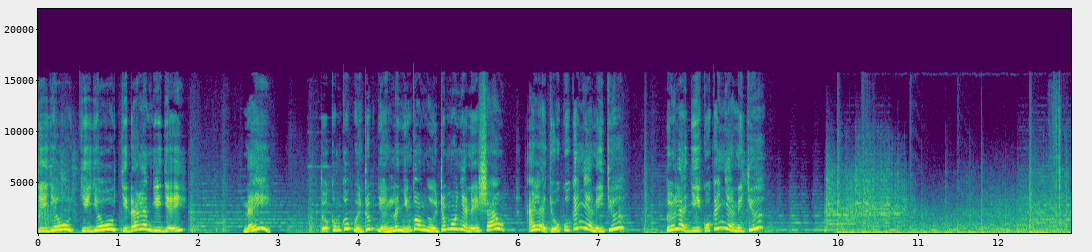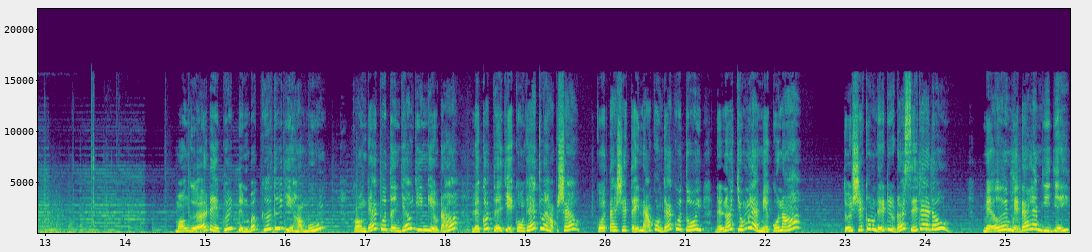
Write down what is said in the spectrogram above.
Chị dâu, chị dâu, chị đang làm gì vậy? Này, tôi không có quyền trút giận lên những con người trong ngôi nhà này sao? Ai là chủ của cái nhà này chứ? Tôi là gì của cái nhà này chứ? Mọi người ở đây quyết định bất cứ thứ gì họ muốn Con gái của tên giáo viên nghèo đó lại có thể dạy con gái tôi học sao Cô ta sẽ tẩy não con gái của tôi để nó chống lại mẹ của nó Tôi sẽ không để điều đó xảy ra đâu Mẹ ơi mẹ đã làm gì vậy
